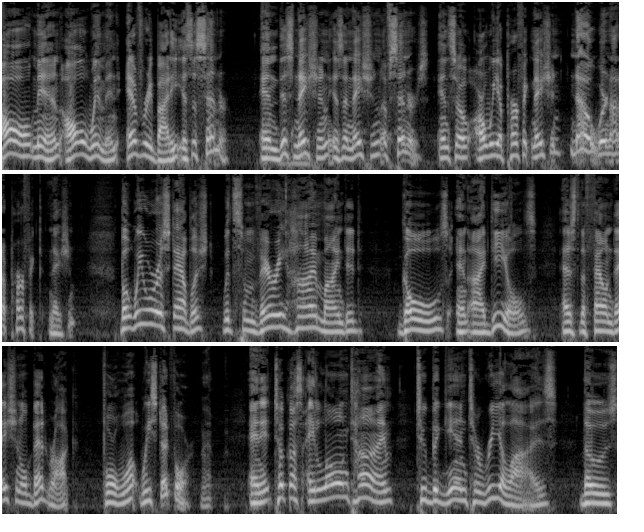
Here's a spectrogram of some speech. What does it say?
all men, all women, everybody is a sinner. And this nation is a nation of sinners. And so, are we a perfect nation? No, we're not a perfect nation. But we were established with some very high minded goals and ideals as the foundational bedrock for what we stood for. And it took us a long time to begin to realize those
